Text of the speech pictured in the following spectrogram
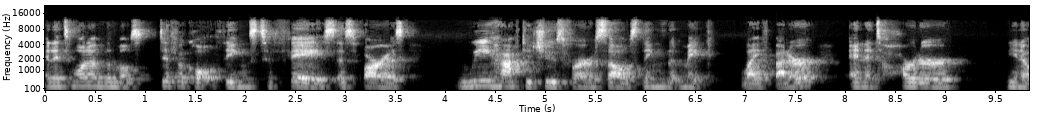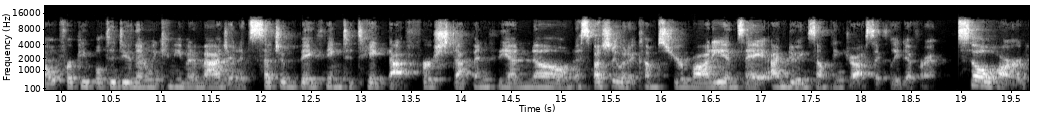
and it's one of the most difficult things to face as far as we have to choose for ourselves things that make life better. And it's harder you know for people to do than we can even imagine. It's such a big thing to take that first step into the unknown especially when it comes to your body and say i'm doing something drastically different. So hard.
